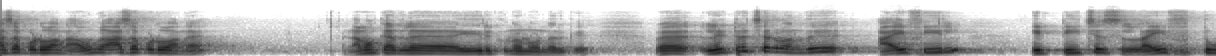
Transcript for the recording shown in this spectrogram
ஆசைப்படுவாங்க. அவங்க ஆசைப்படுவாங்க. நமக்கு அதில் இருக்கணும்னு ஒன்று இருக்குது லிட்ரேச்சர் வந்து I feel it teaches life to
